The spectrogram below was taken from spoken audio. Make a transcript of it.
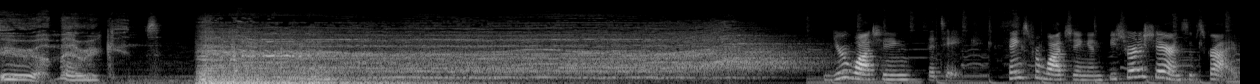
We're Americans. You're watching The Take. Thanks for watching and be sure to share and subscribe.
